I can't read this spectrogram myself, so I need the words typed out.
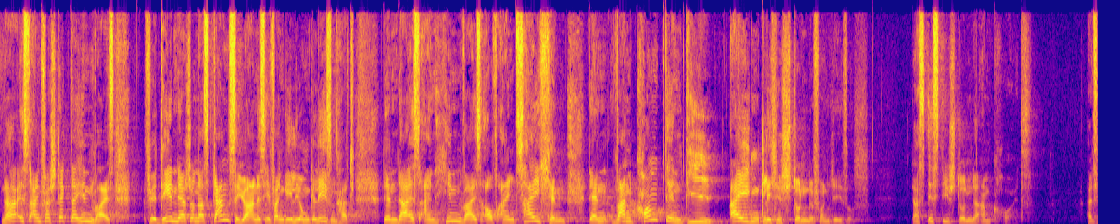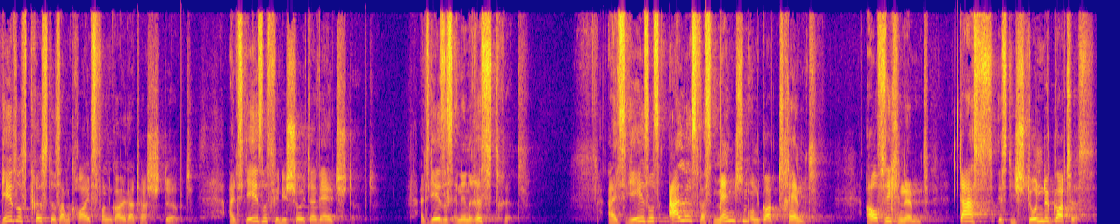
Und da ist ein versteckter Hinweis für den, der schon das ganze Johannesevangelium gelesen hat. Denn da ist ein Hinweis auf ein Zeichen. Denn wann kommt denn die eigentliche Stunde von Jesus? Das ist die Stunde am Kreuz. Als Jesus Christus am Kreuz von Golgatha stirbt, als Jesus für die Schuld der Welt stirbt, als Jesus in den Riss tritt, als Jesus alles, was Menschen und Gott trennt, auf sich nimmt, das ist die Stunde Gottes,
